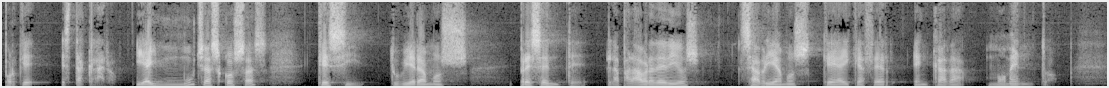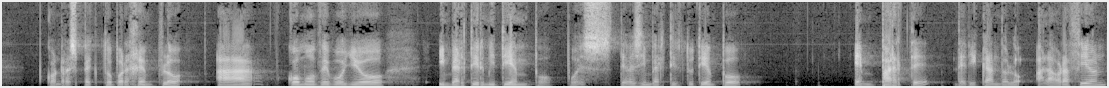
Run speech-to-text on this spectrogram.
porque está claro. Y hay muchas cosas que si tuviéramos presente la palabra de Dios, sabríamos qué hay que hacer en cada momento. Con respecto, por ejemplo, a ¿Cómo debo yo invertir mi tiempo? Pues debes invertir tu tiempo en parte dedicándolo a la oración,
